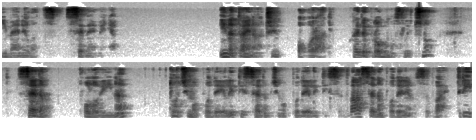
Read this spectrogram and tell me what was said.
imenilac se ne menja. I na taj način ovo radimo. Hajde da probamo slično. 7 polovina, to ćemo podeliti, 7 ćemo podeliti sa 2, 7 podeljeno sa 2 je 3,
